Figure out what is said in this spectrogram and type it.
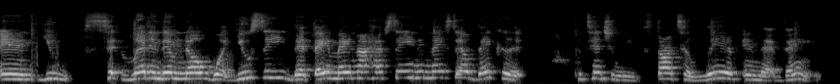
and you letting them know what you see that they may not have seen in themselves. They could potentially start to live in that vein.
